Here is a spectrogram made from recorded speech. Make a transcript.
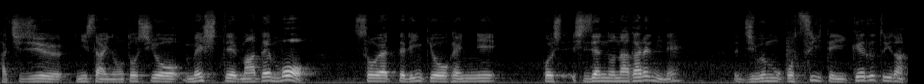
82歳のお年を召してまでもそうやって臨機応変にこう自然の流れにね自分もこうついていけるというのは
